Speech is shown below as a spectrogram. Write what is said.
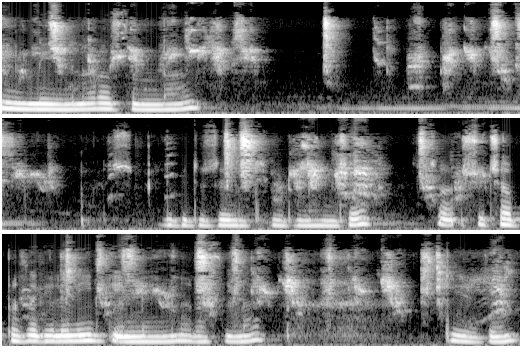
ilmeğimin arasından şöyle bir düzeltiyorum önce. Sonra şu çapraza gelen ilk ilmeğimin arasından girdim.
